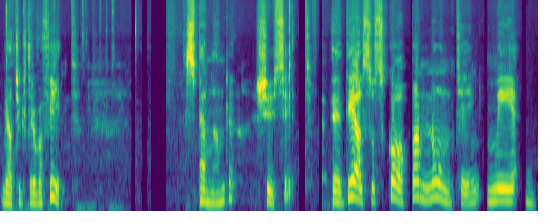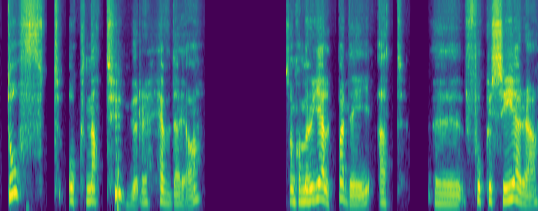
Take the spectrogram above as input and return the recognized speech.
men jag tyckte det var fint. Spännande, tjusigt. Eh, det är alltså skapa någonting med doft och natur, hävdar jag. Som kommer att hjälpa dig att eh, fokusera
